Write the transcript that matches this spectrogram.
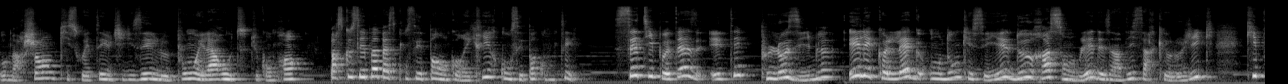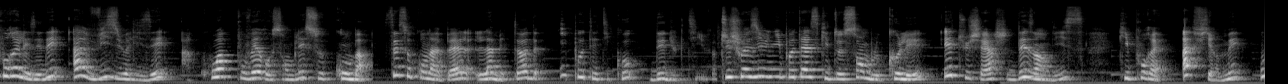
aux marchands qui souhaitaient utiliser le pont et la route, tu comprends? Parce que c'est pas parce qu'on sait pas encore écrire qu'on sait pas compter. Cette hypothèse était plausible et les collègues ont donc essayé de rassembler des indices archéologiques qui pourraient les aider à visualiser à quoi pouvait ressembler ce combat. C'est ce qu'on appelle la méthode hypothético-déductive. Tu choisis une hypothèse qui te semble coller et tu cherches des indices qui pourraient affirmer ou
